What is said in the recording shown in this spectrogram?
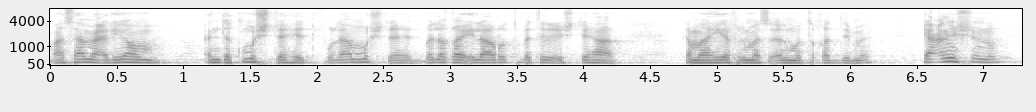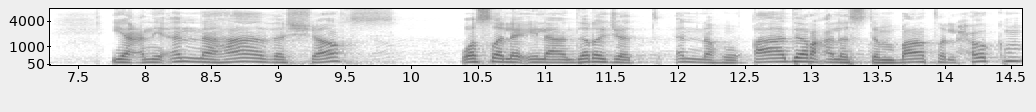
ما سامع اليوم عندك مجتهد فلان مجتهد بلغ إلى رتبة الاجتهاد كما هي في المسألة المتقدمة. يعني شنو؟ يعني أن هذا الشخص وصل إلى درجة أنه قادر على استنباط الحكم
